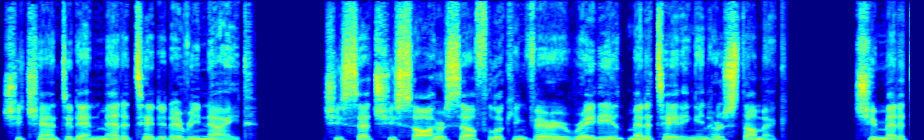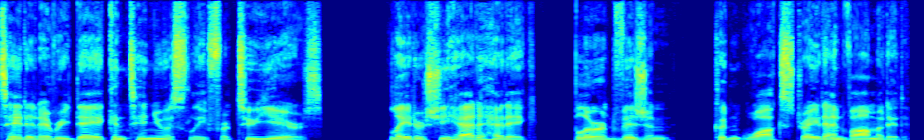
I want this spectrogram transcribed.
she chanted and meditated every night. She said she saw herself looking very radiant meditating in her stomach. She meditated every day continuously for two years. Later she had a headache, blurred vision, couldn't walk straight and vomited.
